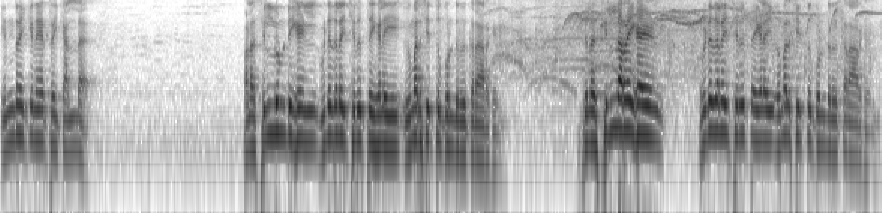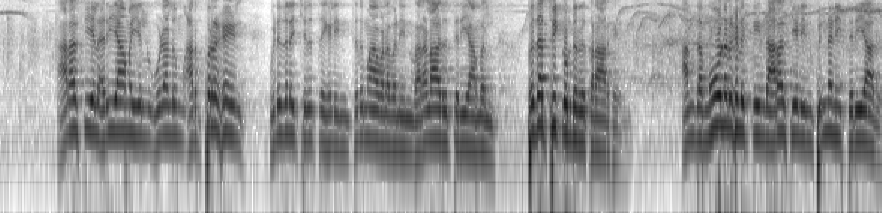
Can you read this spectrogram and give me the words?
இன்றைக்கு நேற்றைக்கு அல்ல. பல சில்லுண்டிகள் விடுதலை சிறுத்தைகளை விமர்சித்துக் கொண்டிருக்கிறார்கள். சில சில்லறைகள் விடுதலை சிறுத்தைகளை விமர்சித்துக் கொண்டிருக்கிறார்கள். அரசியல் அறியாமையில் உழலும் அற்பர்கள் விடுதலை சிறுத்தைகளின் திருமாவளவனின் வரலாறு தெரியாமல் பிதற்றிக் கொண்டிருக்கிறார்கள். அந்த மூடர்களுக்கு இந்த அரசியலின் பின்னணி தெரியாது.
